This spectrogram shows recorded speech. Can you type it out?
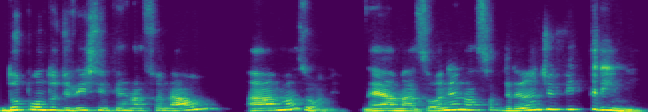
Do ponto de vista internacional, a Amazônia. Né? A Amazônia é a nossa grande vitrine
